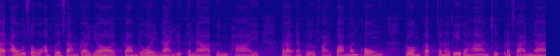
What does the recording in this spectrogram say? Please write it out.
ลัดอาวุโสอำเภอ300ยอด พร้อมด้วยนายยุทธนาผึ่งผายปลัดอำเภอฝ่ายความมั่นคง ร่วมกับเจ้าหน้าที่ทหารชุดประสานงาน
